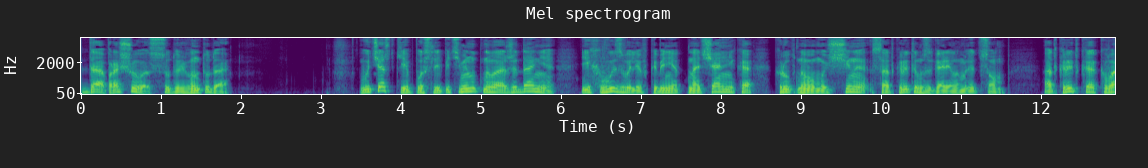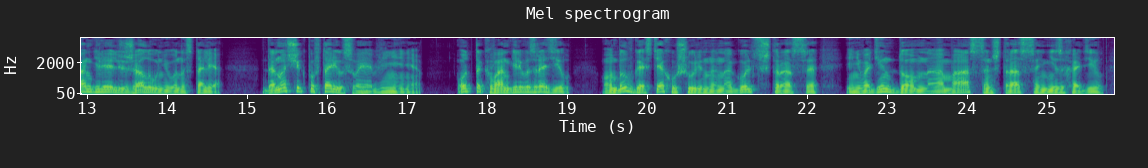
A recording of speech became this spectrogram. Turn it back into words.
«Да, прошу вас, сударь, вон туда». В участке после пятиминутного ожидания их вызвали в кабинет начальника, крупного мужчины с открытым загорелым лицом. Открытка Квангеля лежала у него на столе. Доносчик повторил свои обвинения. Отто Квангель возразил. Он был в гостях у Шурина на Гольцштрассе и ни в один дом на Maassенштрассе не заходил –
